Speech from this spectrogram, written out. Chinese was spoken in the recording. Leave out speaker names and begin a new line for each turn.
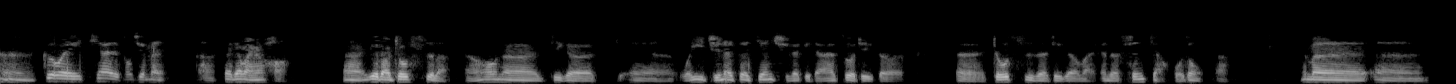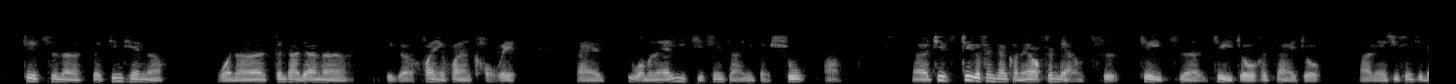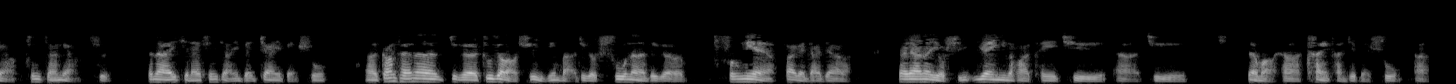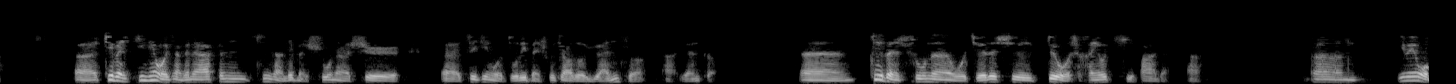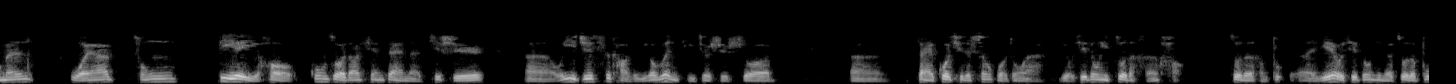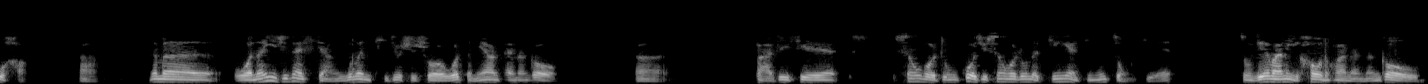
嗯，各位亲爱的同学们啊，大家晚上好。啊，又到周四了。然后呢，这个呃，我一直呢在坚持的给大家做这个呃周四的这个晚上的分享活动啊。那么呃，这次呢，在今天呢，我呢跟大家呢这个换一换口味，来我们来一起分享一本书啊。呃，这这个分享可能要分两次，这一次这一周和下一周啊，连续分析两分享两次，跟大家一起来分享一本这样一本书。呃，刚才呢，这个助教老师已经把这个书呢这个封面发给大家了，大家呢有时愿意的话可以去啊去在网上看一看这本书啊。呃，这本今天我想跟大家分分享这本书呢是呃最近我读的一本书叫做《原则》啊，《原则》。嗯，这本书呢，我觉得是对我是很有启发的啊。嗯，因为我们我呀，从毕业以后工作到现在呢，其实呃，我一直思考的一个问题就是说，呃，在过去的生活中啊，有些东西做得很好，做得很不呃，也有些东西呢做得不好啊。那么我呢一直在想一个问题，就是说我怎么样才能够呃把这些。生活中过去生活中的经验进行总结，总结完了以后的话呢，能够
